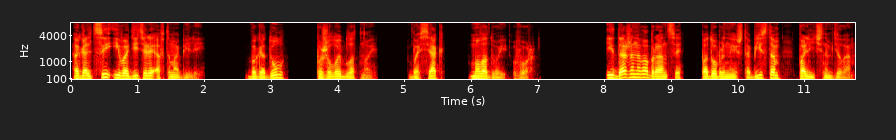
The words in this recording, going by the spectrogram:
огольцы и водители автомобилей. Богодул – пожилой блатной, босяк – молодой вор. И даже новобранцы, подобранные штабистом по личным делам.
